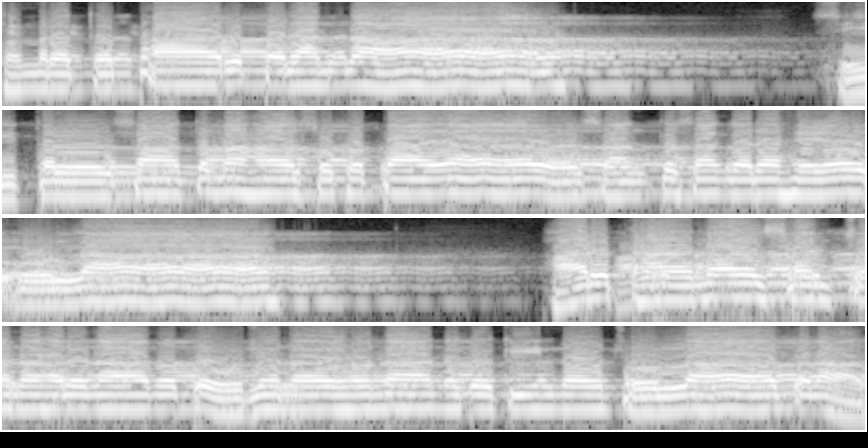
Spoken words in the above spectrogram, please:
ਸਿਮਰਤ ਪਾਰ ਪਰਾਨਾ। ਸੀਤਲ ਸਾਤ ਮਹਾ ਸੁਖ ਪਾਇਆ, ਸੰਤ ਸੰਗ ਰਹਿਓ ਓਲਾ। ਹਰ ਥਾਨ ਸੰਚਨ ਹਰ ਨਾਮ ਭੋਜਨ ਹੋ ਨਾਨਕ ਕੀਨੋ ਚੋਲਾ ਤਨਾ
